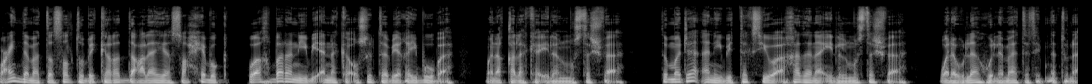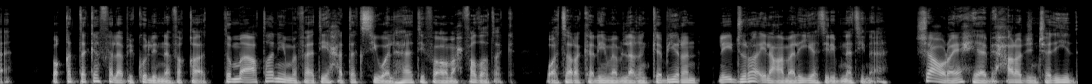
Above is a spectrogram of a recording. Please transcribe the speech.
وعندما اتصلت بك رد علي صاحبك وأخبرني بأنك أصبت بغيبوبة ونقلك إلى المستشفى ثم جاءني بالتاكسي وأخذنا إلى المستشفى ولولاه لماتت ابنتنا وقد تكفل بكل النفقات ثم أعطاني مفاتيح التاكسي والهاتف ومحفظتك وترك لي مبلغا كبيرا لإجراء العملية لابنتنا. شعر يحيى بحرج شديد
